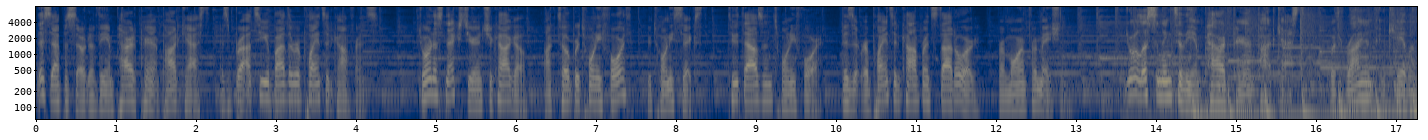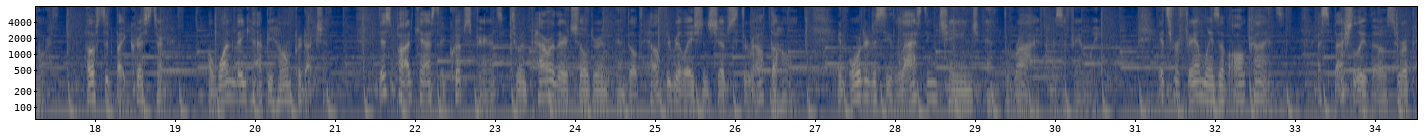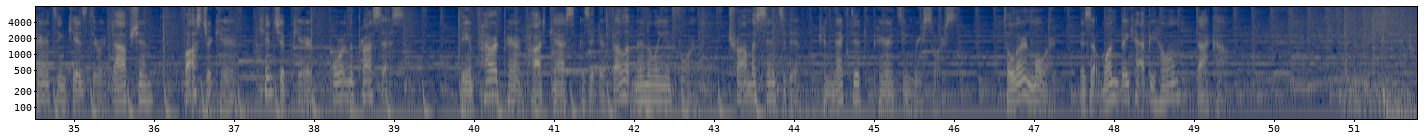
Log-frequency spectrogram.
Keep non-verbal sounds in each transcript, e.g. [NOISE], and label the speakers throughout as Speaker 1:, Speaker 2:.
Speaker 1: This episode of the Empowered Parent Podcast is brought to you by the Replanted Conference. Join us next year in Chicago, October 24th through 26th, 2024. Visit replantedconference.org for more information. You're listening to the Empowered Parent Podcast with Ryan and Kayla North, hosted by Chris Turner, a One Big Happy Home production. This podcast equips parents to empower their children and build healthy relationships throughout the home in order to see lasting change and thrive as a family. It's for families of all kinds, especially those who are parenting kids through adoption, foster care, kinship care, or in the process. The Empowered Parent Podcast is a developmentally informed, trauma sensitive, connected parenting resource. To learn more, visit onebighappyhome.com.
